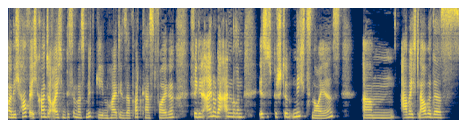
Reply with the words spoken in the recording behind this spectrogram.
Und ich hoffe, ich konnte euch ein bisschen was mitgeben heute in dieser Podcast-Folge. Für den einen oder anderen ist es bestimmt nichts Neues. Ähm, aber ich glaube, dass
